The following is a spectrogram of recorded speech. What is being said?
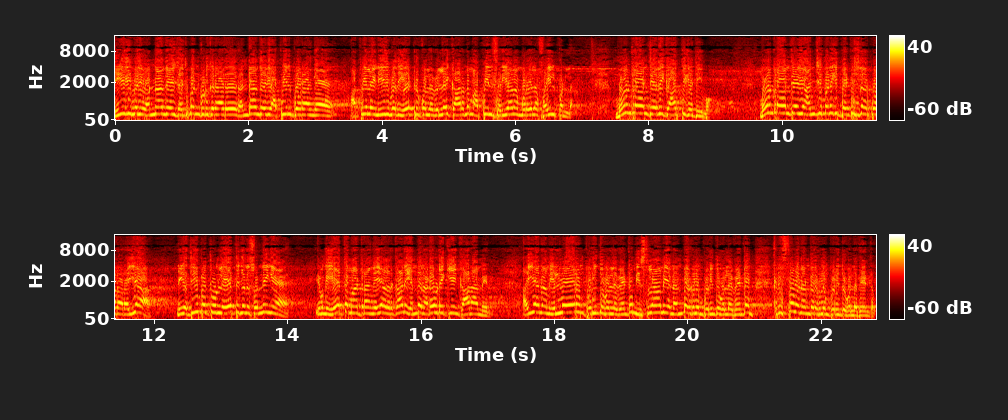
நீதிபதி ஒன்னாம் தேதி ஜட்மெண்ட் கொடுக்கிறாரு. ரெண்டாம் தேதி அப்பீல் போறாங்க. அப்பீலை நீதிபதி ஏற்றுக்கொள்ளவில்லை. காரணம் அப்பீல் சரியான முறையில் ஃபைல் பண்ணல. மூன்றாம் தேதி கார்த்திகை தீபம். மூன்றாம் தேதி அஞ்சு மணிக்கு பெட்டிஷனர் போறார். ஐயா நீங்க தீபத்தூண்ல ஏத்துங்கன்னு சொன்னீங்க. இவங்க ஏத்த மாட்டாங்க ஐயா. அதற்கான எந்த நடவடிக்கையும் காணாமே ஐயா நாம் எல்லோரும் புரிந்து கொள்ள வேண்டும். இஸ்லாமிய நண்பர்களும் புரிந்து கொள்ள வேண்டும். கிறிஸ்தவ நண்பர்களும் புரிந்து கொள்ள வேண்டும்.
